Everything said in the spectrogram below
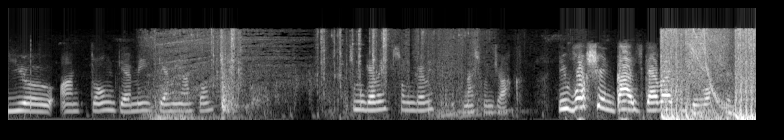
Yo, Anton, get me, get me, Anton. Someone get me, someone get me. Nice one, Jack. They're rushing, guys, get ready, they're rushing.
